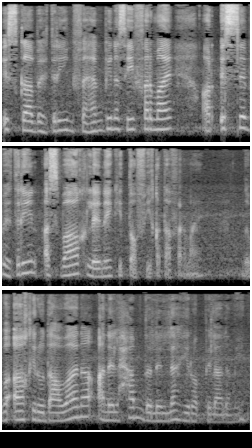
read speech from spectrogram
اس کا بہترین فہم بھی نصیب فرمائے اور اس سے بہترین اسباق لینے کی توفیق عطا فرمائے۔ وآخر دعوانا ان الحمد للہ رب العالمین۔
